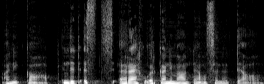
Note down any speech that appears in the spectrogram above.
aan die Kaap. En dit is reg oor kan die Mount Nelson Hotel.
